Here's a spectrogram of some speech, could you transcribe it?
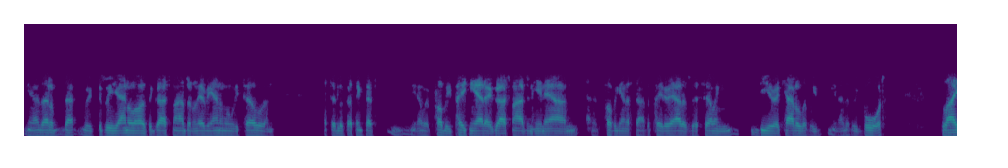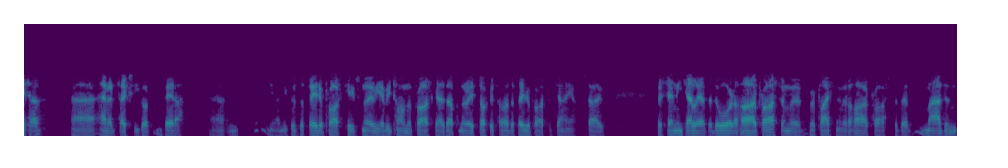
you know that'll that because we, we analyse the gross margin on every animal we sell, and I said, look, I think that's you know we're probably peaking out our gross margin here now, and, and it's probably going to start to peter out as we're selling dearer cattle that we you know that we bought later, uh, and it's actually got better. Um, you know, because the feeder price keeps moving. Every time the price goes up on the restocker side, the feeder price is going up. So we're sending cattle out the door at a higher price and we're replacing them at a higher price, but the margins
